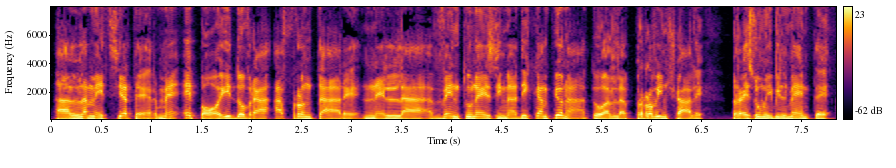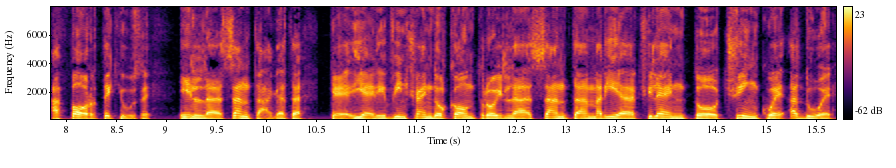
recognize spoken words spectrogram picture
alla Mezzia Terme e poi dovrà affrontare nella ventunesima di campionato al provinciale, presumibilmente a porte chiuse, il Sant'Agata che ieri vincendo contro il Santa Maria Cilento 5 a 2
